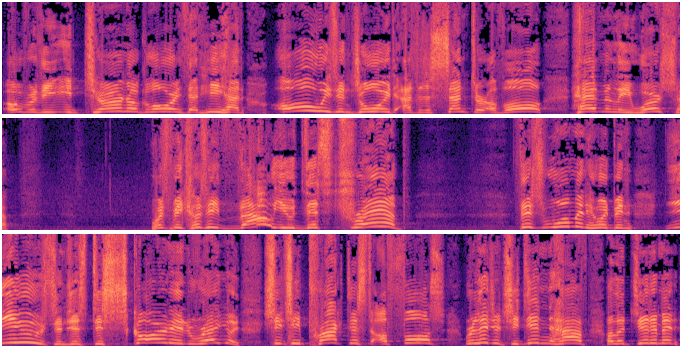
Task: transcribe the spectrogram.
over the eternal glory that he had always enjoyed as the center of all heavenly worship was because he valued this tramp. This woman who had been used and just discarded regularly. She, she practiced a false religion. She didn't have a legitimate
